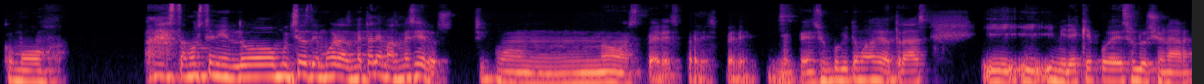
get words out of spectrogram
como, ah, estamos teniendo muchas demoras, métale más meseros. Sí, como, no, espere, espere, espere. Me pensé un poquito más hacia atrás y, y, y mire qué puede solucionar.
